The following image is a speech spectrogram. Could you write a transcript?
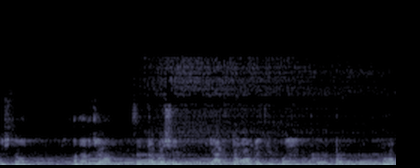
داشتا پدر جان زنده باشید. یک دعا میتید با یک. خب؟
